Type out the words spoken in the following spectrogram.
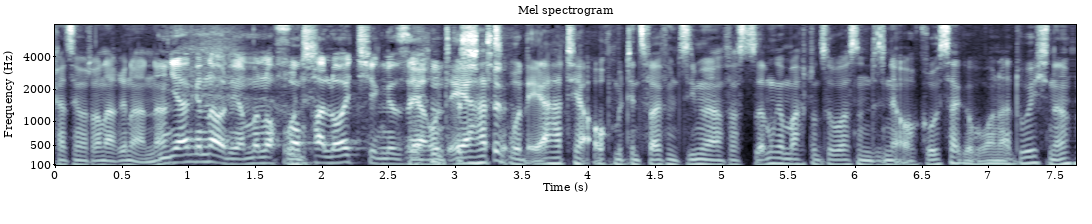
Kannst du dich noch daran erinnern, ne? ja, genau. Die haben wir noch vor Und- ein paar Leutchen gesehen. Ja, und er hat stimmt. und er hat ja auch mit den 257ern was zusammen gemacht und sowas und die sind ja auch größer geworden dadurch, ne?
